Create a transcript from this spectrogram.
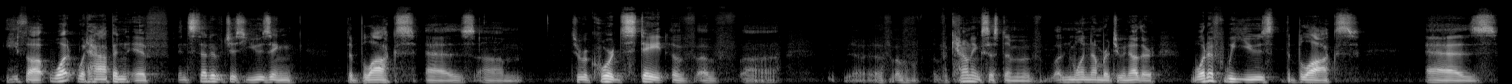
he thought, what would happen if instead of just using the blocks as um, to record state of, of, uh, of, of, of accounting system of one number to another, what if we used the blocks as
